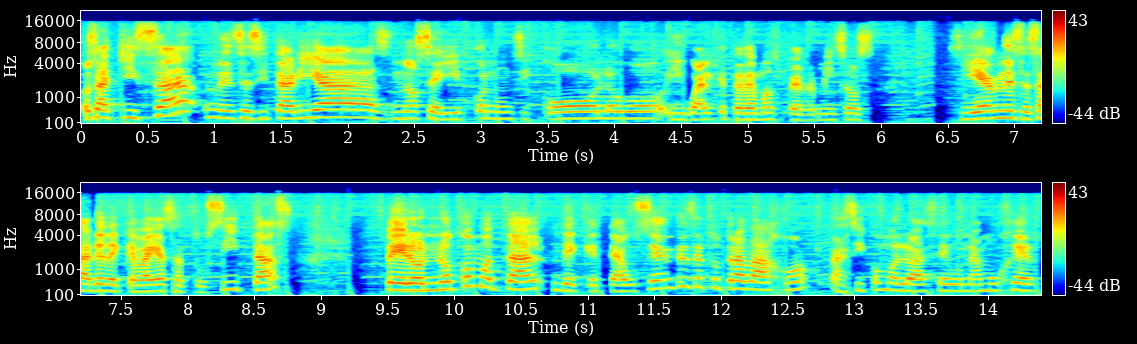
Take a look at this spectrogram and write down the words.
O sea, quizá necesitarías, no sé, ir con un psicólogo, igual que te demos permisos si es necesario de que vayas a tus citas, pero no como tal de que te ausentes de tu trabajo, así como lo hace una mujer.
